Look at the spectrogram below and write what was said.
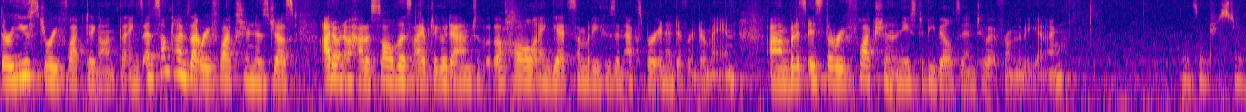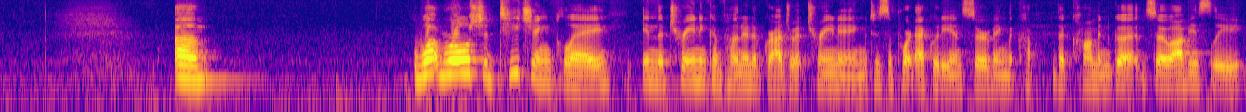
they're used to reflecting on things. And sometimes that reflection is just, I don't know how to solve this. I have to go down to the hall and get somebody who's an expert in a different domain. Um, but it's, it's the reflection that needs to be built into it from the beginning. That's interesting. Um, what role should teaching play in the training component of graduate training to support equity and serving the, co- the common good? So obviously,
